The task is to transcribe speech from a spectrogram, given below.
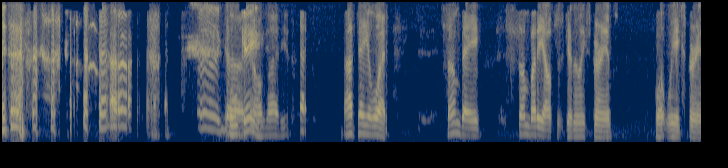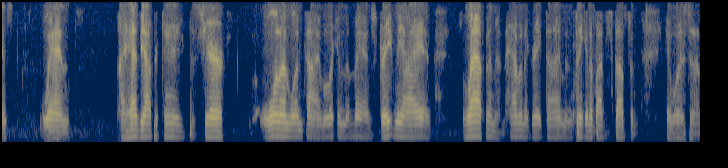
Oh, God Okay. Almighty. I'll tell you what. Someday, somebody else is going to experience what we experienced when I had the opportunity to share one-on-one time, looking the man straight in the eye and laughing and having a great time and thinking about stuff, and it was uh,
